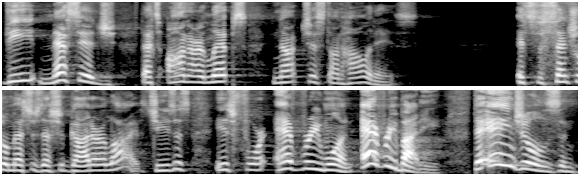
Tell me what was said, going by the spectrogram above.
the message that's on our lips, not just on holidays. It's the central message that should guide our lives. Jesus is for everyone, everybody, the angels and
